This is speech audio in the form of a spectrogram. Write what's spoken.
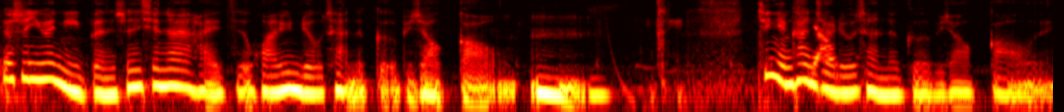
但是因为你本身现在孩子怀孕流产的格比较高，嗯，今年看起来流产的格比较高哎。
